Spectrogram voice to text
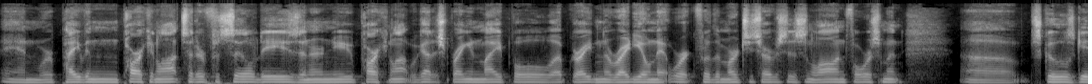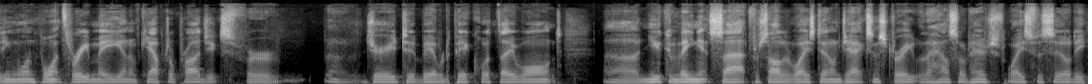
and we're paving parking lots at our facilities and our new parking lot we got at Spring and Maple, upgrading the radio network for the emergency services and law enforcement. Uh, schools getting 1.3 million of capital projects for uh, Jerry to be able to pick what they want. Uh, new convenience site for solid waste down on Jackson Street with a household hazardous waste facility.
